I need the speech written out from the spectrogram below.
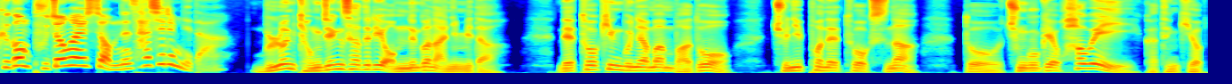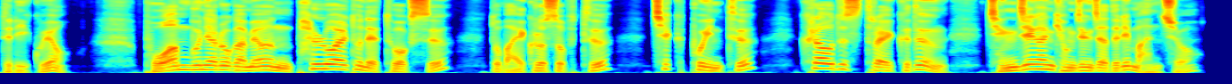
그건 부정할 수 없는 사실입니다. 물론 경쟁사들이 없는 건 아닙니다. 네트워킹 분야만 봐도 주니퍼 네트워크스나 또 중국의 화웨이 같은 기업들이 있고요. 보안 분야로 가면 팔로알토 네트워크스, 또 마이크로소프트, 체크포인트, 크라우드 스트라이크 등 쟁쟁한 경쟁자들이 많죠.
